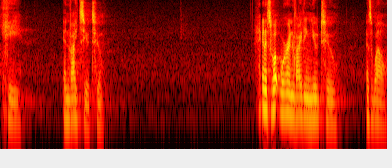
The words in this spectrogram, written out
He invites you to. And it's what we're inviting you to as well.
